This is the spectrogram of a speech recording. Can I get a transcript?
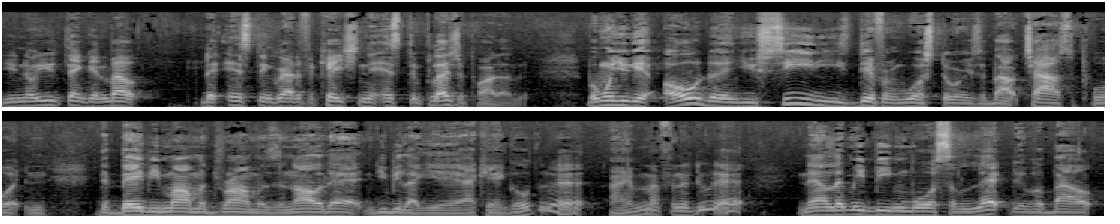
You know, you're thinking about the instant gratification, the instant pleasure part of it. But when you get older and you see these different war stories about child support and the baby mama dramas and all of that, and you be like, yeah, I can't go through that. I'm not going to do that. Now let me be more selective about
